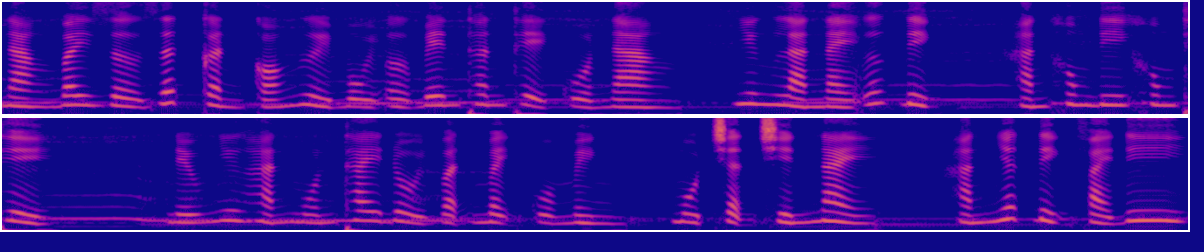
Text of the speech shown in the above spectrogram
nàng bây giờ rất cần có người bồi ở bên thân thể của nàng, nhưng là này ước định, hắn không đi không thể. Nếu như hắn muốn thay đổi vận mệnh của mình, một trận chiến này, hắn nhất định phải đi,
